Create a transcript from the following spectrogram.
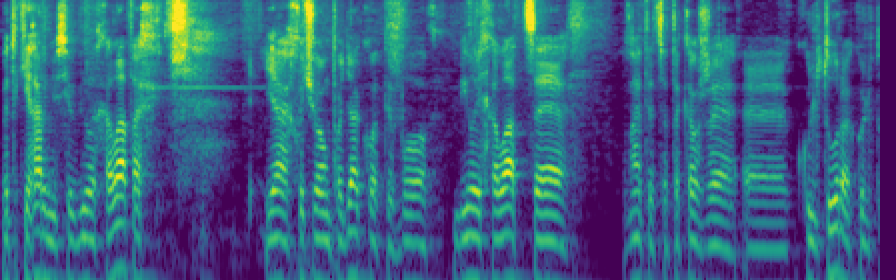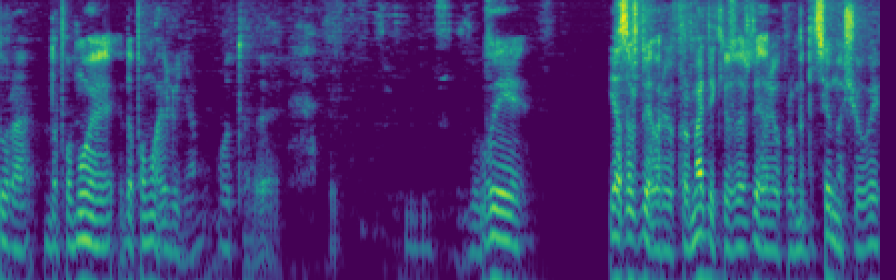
ви такі гарні всі в білих халатах. Я хочу вам подякувати, бо білий халат це, знаєте, це така вже е, культура, культура допомоги, допомоги людям. От, е, ви, я завжди говорив про медиків, завжди говорив про медицину, що ви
